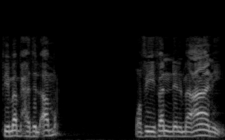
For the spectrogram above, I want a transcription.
في مبحث الأمر وفي فن المعاني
